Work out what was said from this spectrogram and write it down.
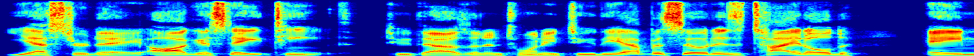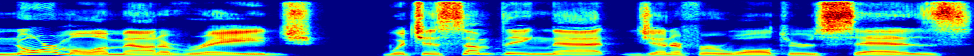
yesterday, August 18th, 2022. The episode is titled A Normal Amount of Rage, which is something that Jennifer Walters says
